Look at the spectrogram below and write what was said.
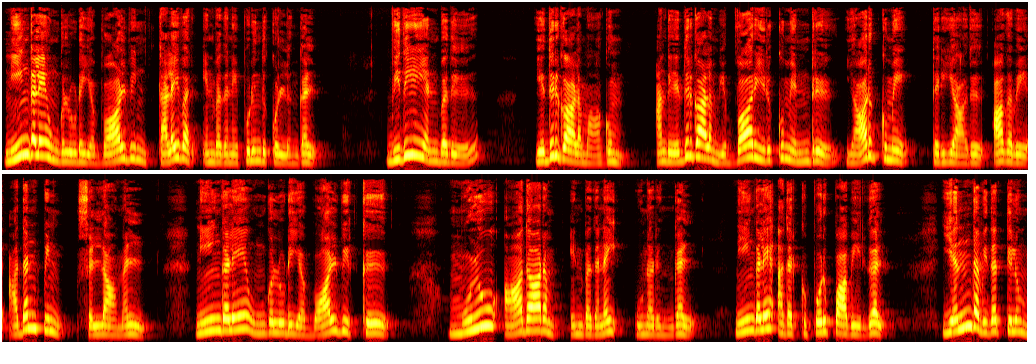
நீங்களே உங்களுடைய வாழ்வின் தலைவர் என்பதனை புரிந்து கொள்ளுங்கள். விதி என்பது எதிர்காலமாகும். அந்த எதிர்காலம் எவ்வாறு இருக்கும் என்று யாருக்குமே தெரியாது. ஆகவே அதன் பின் செல்லாமல் நீங்களே உங்களுடைய வாழ்விற்கு முழு ஆதாரம் என்பதனை உணருங்கள். நீங்களே அதற்கு பொறுப்பாவீர்கள். எந்த விதத்திலும்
